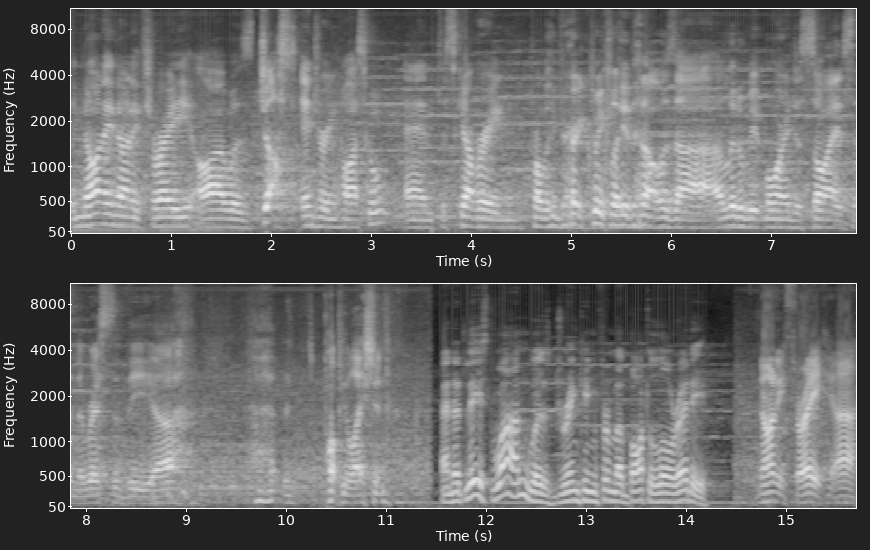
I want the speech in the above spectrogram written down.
In 1993, I was just entering high school and discovering probably very quickly that I was uh, a little bit more into science than the rest of the uh, population. And at least one was drinking from a bottle already. 93. Uh,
